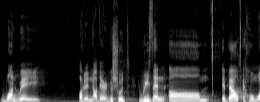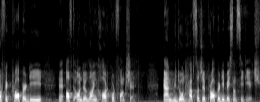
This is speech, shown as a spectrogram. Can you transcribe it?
one way or another, you should reason um, about a homomorphic property uh, of the underlying hardcore function. And we don't have such a property based on CDH.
